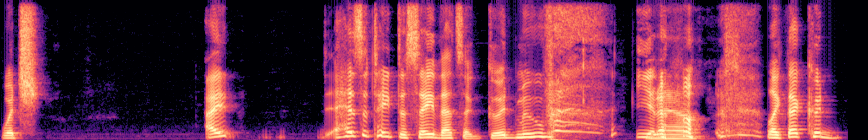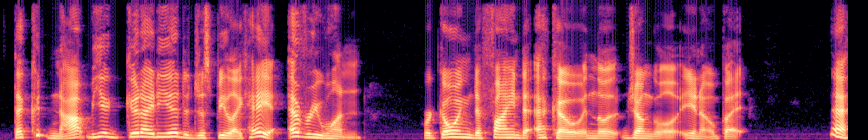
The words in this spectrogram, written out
which i hesitate to say that's a good move you know like that could that could not be a good idea to just be like hey everyone we're going to find eko in the jungle you know but eh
